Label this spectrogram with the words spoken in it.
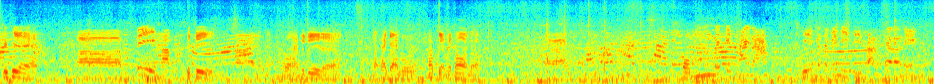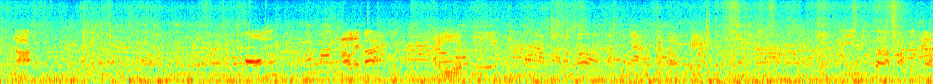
ชื่อพี่อะไรครับอ่าตี้ครับ พี่ตี้ใช่โทรหาพี่ตี้เลยฮะถ้าใครจะรู้ข้าวเกรี๊ยวไม่ทอดนะครับครับ ผมไม่ติดให้นะชีสมันจะไม่มีสีสันแค่นั้นเอง เนาะของ เอาอะไรบ้าง ขายดีครับ โอเคนี่พิ ซ่าปาปิก้า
